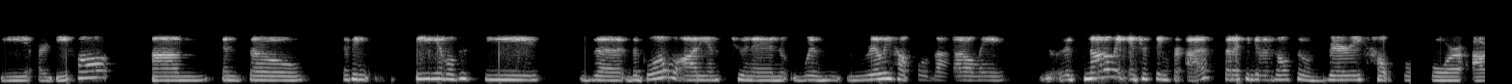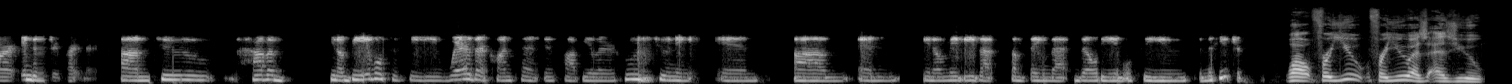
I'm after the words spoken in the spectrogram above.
be our default. Um, and so I think being able to see the the global audience tune in was really helpful. Not only it's not only interesting for us, but I think it was also very helpful for our industry partners um, to have a you know be able to see where their content is popular, who's tuning in, um, and you know maybe that's something that they'll be able to use in the future. Well, for you, for you as as you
